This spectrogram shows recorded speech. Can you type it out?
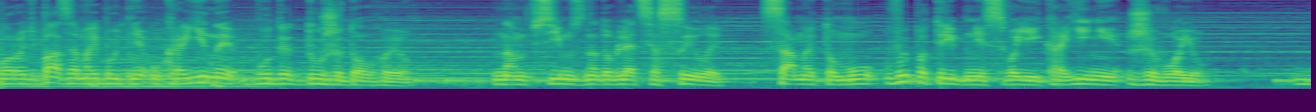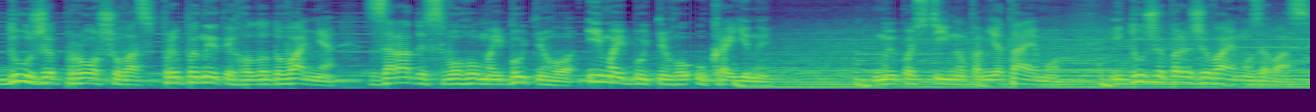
боротьба за майбутнє України буде дуже довгою. Нам всім знадобляться сили. Саме тому ви потрібні своїй країні живою. Дуже прошу вас припинити голодування заради свого майбутнього і майбутнього України. Ми постійно пам'ятаємо і дуже переживаємо за вас.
